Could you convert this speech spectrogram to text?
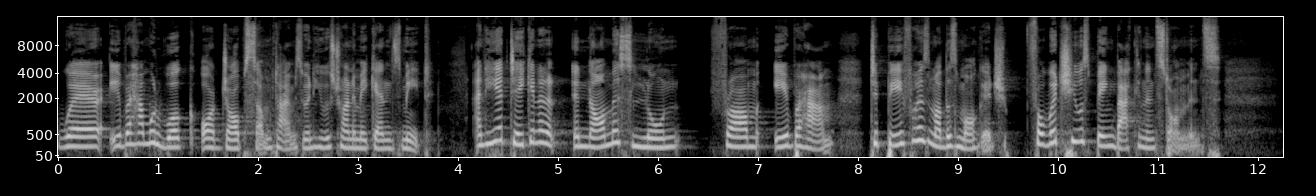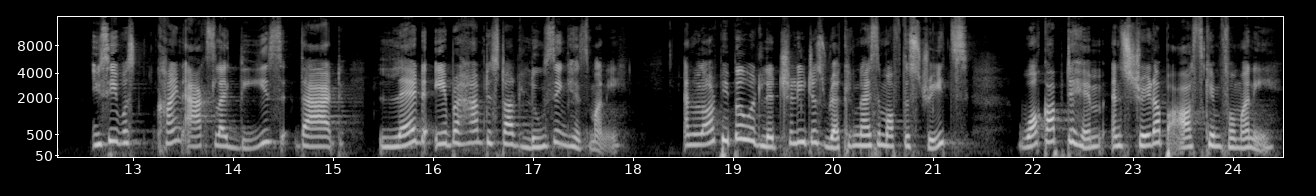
Where Abraham would work odd jobs sometimes when he was trying to make ends meet. And he had taken an enormous loan from Abraham to pay for his mother's mortgage, for which he was paying back in installments. You see, it was kind acts like these that led Abraham to start losing his money. And a lot of people would literally just recognize him off the streets, walk up to him, and straight up ask him for money.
